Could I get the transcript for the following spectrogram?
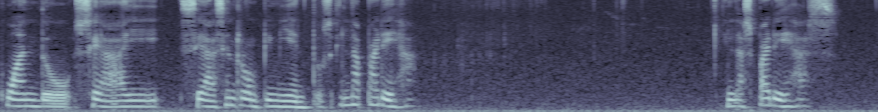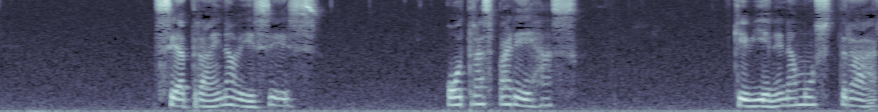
cuando se, hay, se hacen rompimientos en la pareja, en las parejas, se atraen a veces otras parejas que vienen a mostrar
